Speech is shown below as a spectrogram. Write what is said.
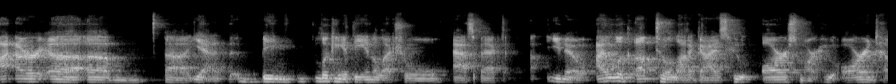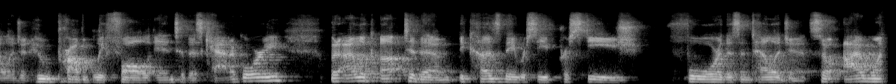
I, or uh, um, uh, yeah, being looking at the intellectual aspect. You know, I look up to a lot of guys who are smart, who are intelligent, who probably fall into this category. But I look up to them because they receive prestige for this intelligence. So I want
